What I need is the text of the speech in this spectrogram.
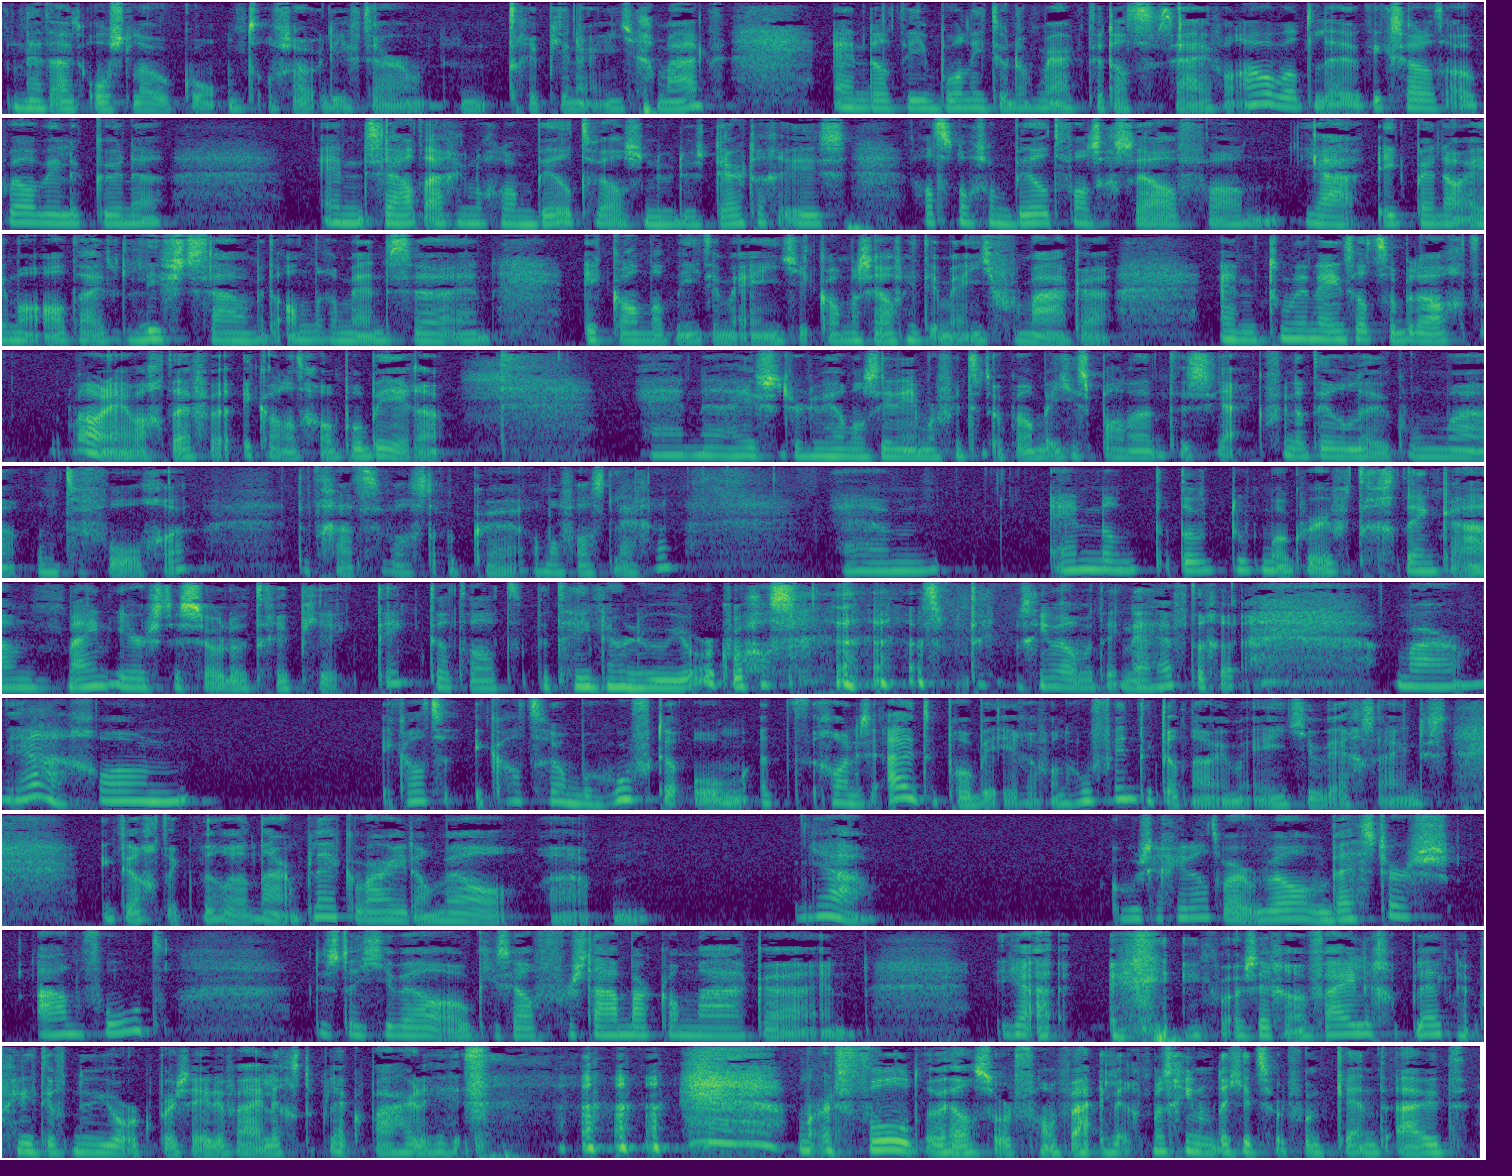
net uit Oslo komt of zo. Die heeft daar een tripje naar eentje gemaakt. En dat die Bonnie toen ook merkte dat ze zei van... oh, wat leuk, ik zou dat ook wel willen kunnen. En ze had eigenlijk nog zo'n beeld, terwijl ze nu dus 30 is... had ze nog zo'n beeld van zichzelf van... ja, ik ben nou eenmaal altijd het liefst samen met andere mensen... en ik kan dat niet in mijn eentje. Ik kan mezelf niet in mijn eentje vermaken. En toen ineens had ze bedacht... oh nee, wacht even, ik kan het gewoon proberen... En uh, heeft ze er nu helemaal zin in, maar vindt het ook wel een beetje spannend. Dus ja, ik vind het heel leuk om, uh, om te volgen. Dat gaat ze vast ook uh, allemaal vastleggen. Um, en dan, dat doet me ook weer even terugdenken aan mijn eerste solo-tripje. Ik denk dat dat meteen naar New York was. dat is misschien wel meteen een heftige. Maar ja, gewoon. Ik had, ik had zo'n behoefte om het gewoon eens uit te proberen. Van hoe vind ik dat nou in mijn eentje weg zijn? Dus ik dacht, ik wil naar een plek waar je dan wel. Um, ja, hoe zeg je dat? Waar het wel westers aanvoelt. Dus dat je wel ook jezelf verstaanbaar kan maken. En ja, ik wou zeggen een veilige plek. Nou, ik weet niet of New York per se de veiligste plek op aarde is. maar het voelde wel een soort van veilig. Misschien omdat je het soort van kent uit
